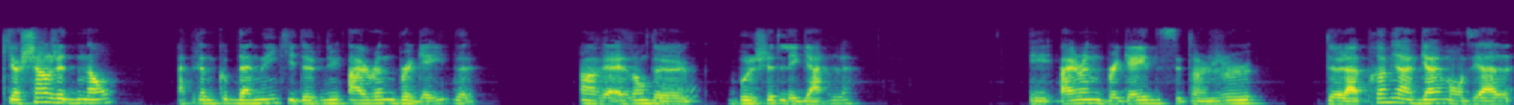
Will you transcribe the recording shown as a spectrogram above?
qui a changé de nom après une couple d'années, qui est devenu Iron Brigade en raison de Ah. bullshit légal. Et Iron Brigade, c'est un jeu de la Première Guerre mondiale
